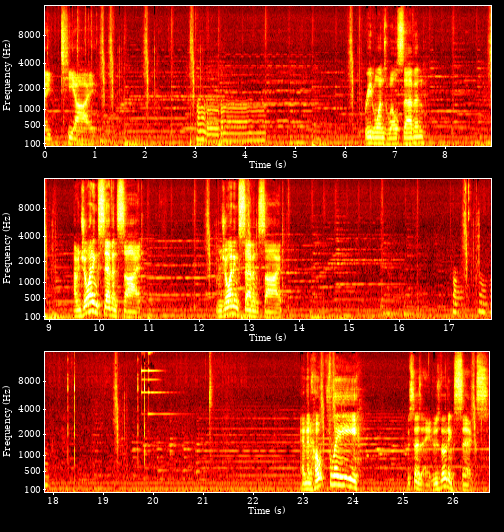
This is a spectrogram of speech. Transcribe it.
a TI. Read one's will 7. I'm joining 7 side. I'm joining 7 side. And then hopefully... Who says 8? Who's voting 6?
